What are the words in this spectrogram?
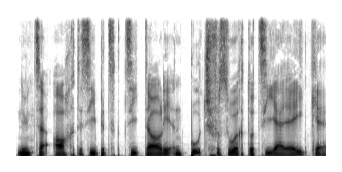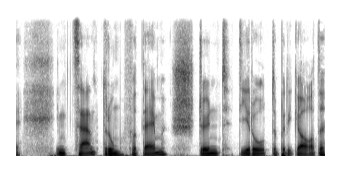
1978 in Italien einen Putschversuch durch die CIA gegeben. Im Zentrum von dem stehen die Rote Brigade.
